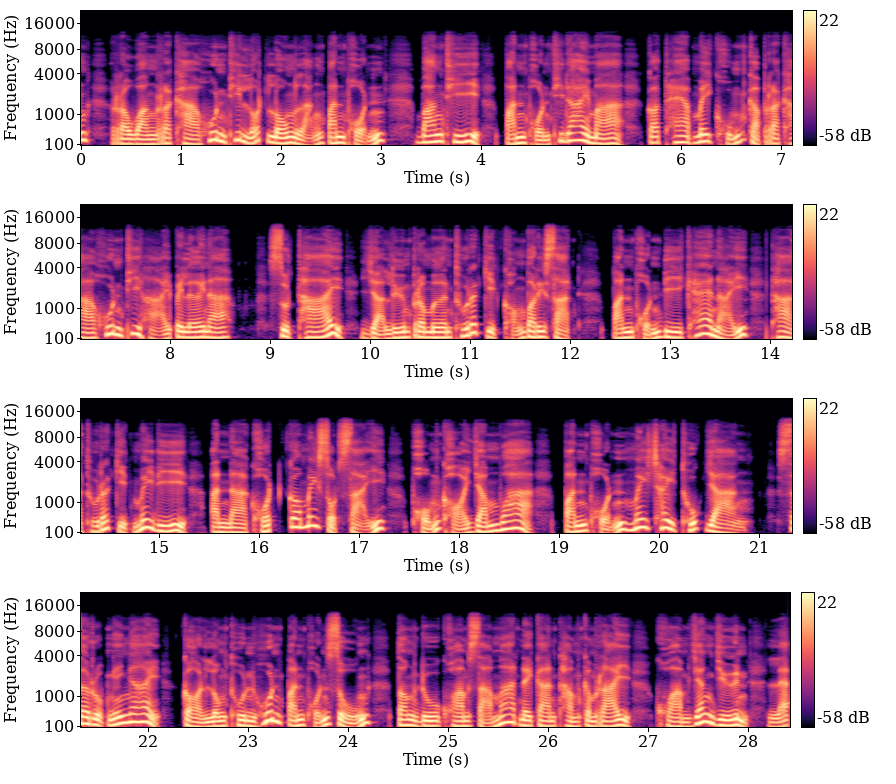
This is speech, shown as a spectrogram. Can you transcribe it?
2. ระวังราคาหุ้นที่ลดลงหลังปันผล บางทีปันผลที่ได้มา ก็แทบไม่คุ้มกับราคาหุ้นที่หายไปเลยนะ สุดท้ายอย่าลืมประเมินธุรกิจของบริษัท ปันผลดีแค่ไหน ถ้าธุรกิจไม่ดี อนาคตก็ไม่สดใส ผมขอย้ำว่า ปันผลไม่ใช่ทุกอย่าง สรุปง่ายๆ ก่อนลงทุนหุ้นปันผลสูง ต้องดูความสามารถในการทำกำไร ความยั่งยืน และ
